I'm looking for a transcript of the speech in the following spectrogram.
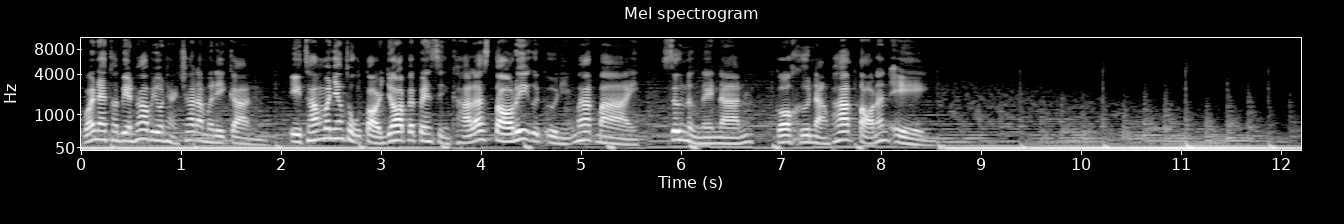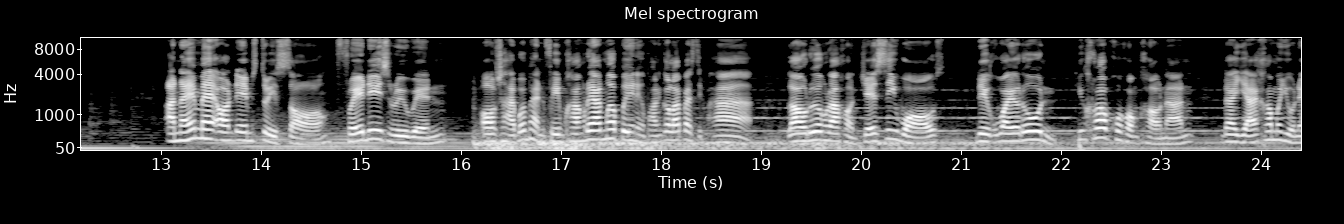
ไว้ในทะเบียนภาพยนตร์แห่งชาติอเมริกัน อีกทั้งมันยังถูกต่อยอดไปเป็นสินค้าและสตอรี่อื่นๆ อีกมากมาย ซึ่งหนึ่งในนั้นก็คือหนังภาคต่อนั่นเอง A Nightmare on Elm Street 2 Freddy's Revenge ออกฉายบนแผ่นฟิล์มครั้งแรกเมื่อปี 1985 เล่าเรื่องราวของเจสซี่วอลส์เด็กวัยรุ่นที่ครอบครัวของเขานั้น ได้ย้ายเข้ามาอยู่ใน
